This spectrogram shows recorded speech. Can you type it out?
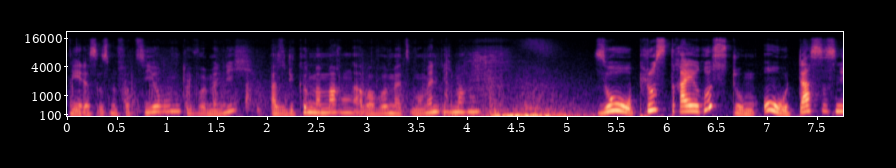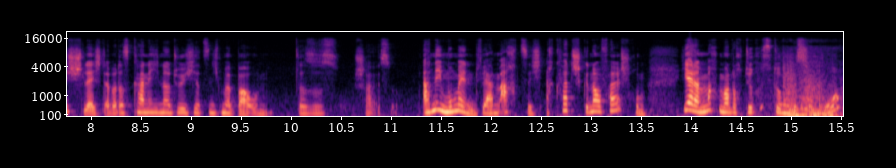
Nee, das ist eine Verzierung, die wollen wir nicht. Also die können wir machen, aber wollen wir jetzt im Moment nicht machen. So, plus drei Rüstung. Oh, das ist nicht schlecht, aber das kann ich natürlich jetzt nicht mehr bauen. Das ist scheiße. Ach nee, Moment, wir haben 80. Ach Quatsch, genau falsch rum. Ja, dann machen wir doch die Rüstung ein bisschen hoch.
